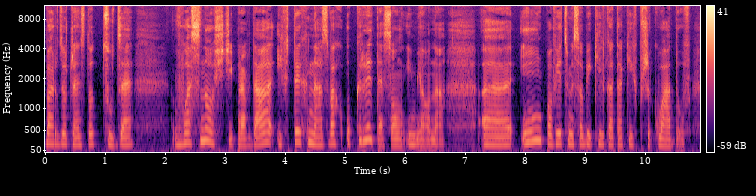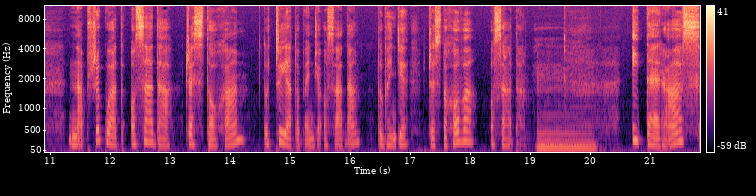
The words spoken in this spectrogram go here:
bardzo często cudze własności, prawda? I w tych nazwach ukryte są imiona. E, I powiedzmy sobie kilka takich przykładów. Na przykład osada Czestocha, to czyja to będzie osada? To będzie Czestochowa osada. Mm. I teraz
